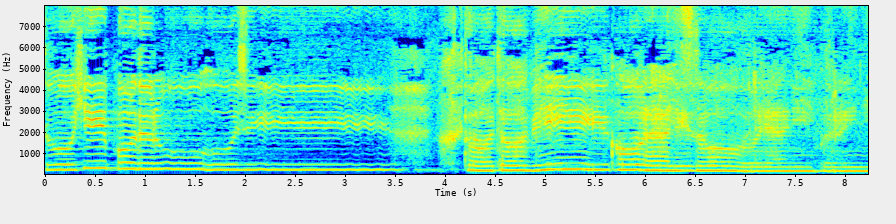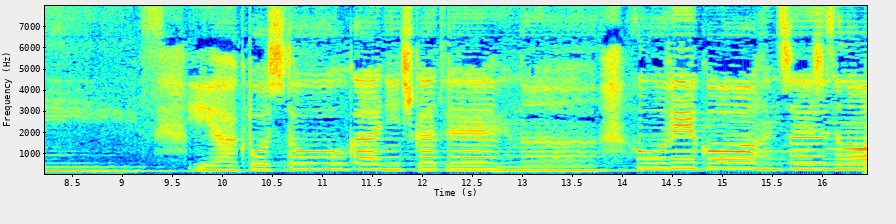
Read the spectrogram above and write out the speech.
Своїй подрузі, Хто тобі коралі зоряні приніс, як постука нічка темна у віконце знов.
